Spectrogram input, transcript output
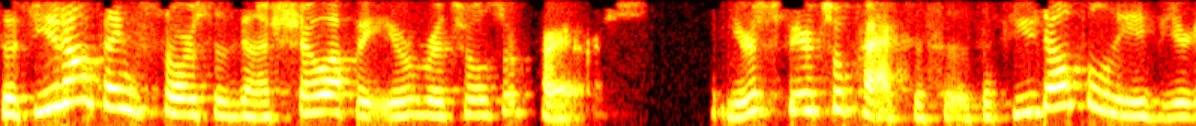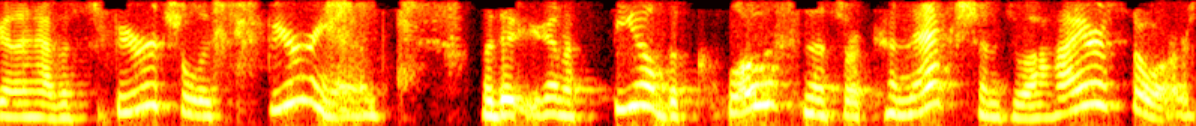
so if you don't think Source is going to show up at your rituals or prayers, your spiritual practices, if you don't believe you're going to have a spiritual experience that you're going to feel the closeness or connection to a higher source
